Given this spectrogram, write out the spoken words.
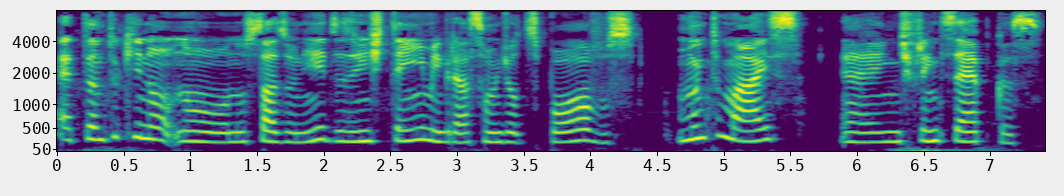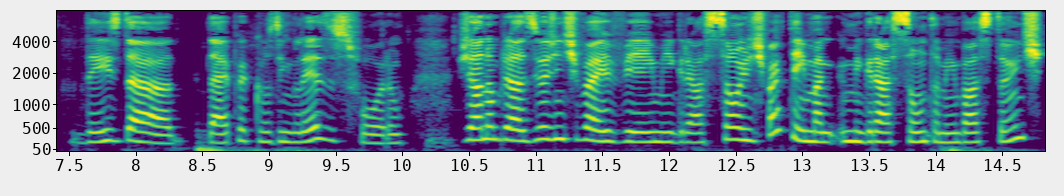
É, tanto que no, no- nos Estados Unidos a gente tem imigração de outros povos muito mais é, em diferentes épocas, desde a da época que os ingleses foram. Já no Brasil a gente vai ver imigração, a gente vai ter imigração também bastante,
